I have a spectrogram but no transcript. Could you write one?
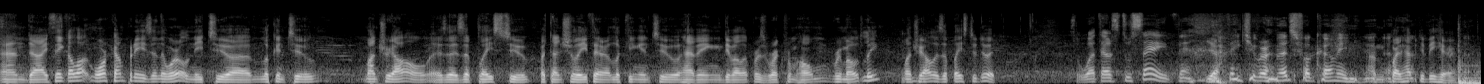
And uh, I think a lot more companies in the world need to uh, look into Montreal as, as a place to potentially, if they're looking into having developers work from home remotely, Montreal is a place to do it. So what else to say? Yeah. Thank you very much for coming. I'm quite happy to be here.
